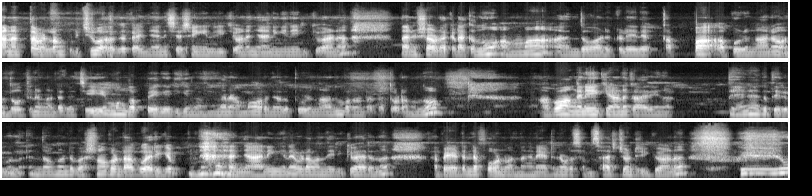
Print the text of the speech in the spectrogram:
തണുത്ത വെള്ളം കുടിച്ചു. അതൊക്കെ കഴിഞ്ഞതിന് ശേഷം ഇങ്ങനെ ഇരിക്കുവാണ്. ഞാനിങ്ങനെ ഇരിക്കുവാണ്. ധനുഷ് അവിടെ കിടക്കുന്നു. അമ്മ എന്തോ അടുക്കളയിൽ കപ്പ പുഴുങ്ങാനോ എന്തോത്തിനും കണ്ടൊക്കെ ചേമ്പും കപ്പയൊക്കെ ഇരിക്കുന്നു. അങ്ങനെ അമ്മ പറഞ്ഞു അത് പറഞ്ഞിട്ടൊക്കെ തുടങ്ങുന്നു. അപ്പോൾ അങ്ങനെയൊക്കെയാണ് കാര്യങ്ങൾ. തേങ്ങയൊക്കെ തരുമെന്ന് എന്തോ കൊണ്ട് ഭക്ഷണമൊക്കെ ഉണ്ടാക്കുമായിരിക്കും. ഞാനിങ്ങനെ ഇവിടെ വന്നിരിക്കുമായിരുന്നു അപ്പോൾ ഏട്ടന്റെ ഫോൺ വന്ന് അങ്ങനെ ഏട്ടനോട് സംസാരിച്ചുകൊണ്ടിരിക്കുവാണ് അയ്യോ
